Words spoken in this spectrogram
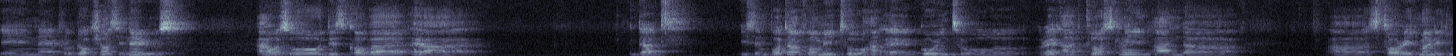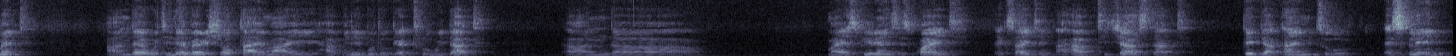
in uh, production scenarios. I also discover uh, that it's important for me to uh, go into Red Hat clustering and uh, uh, storage management. And uh, within a very short time, I have been able to get through with that. And my experience is quite exciting. I have teachers that take their time to explain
